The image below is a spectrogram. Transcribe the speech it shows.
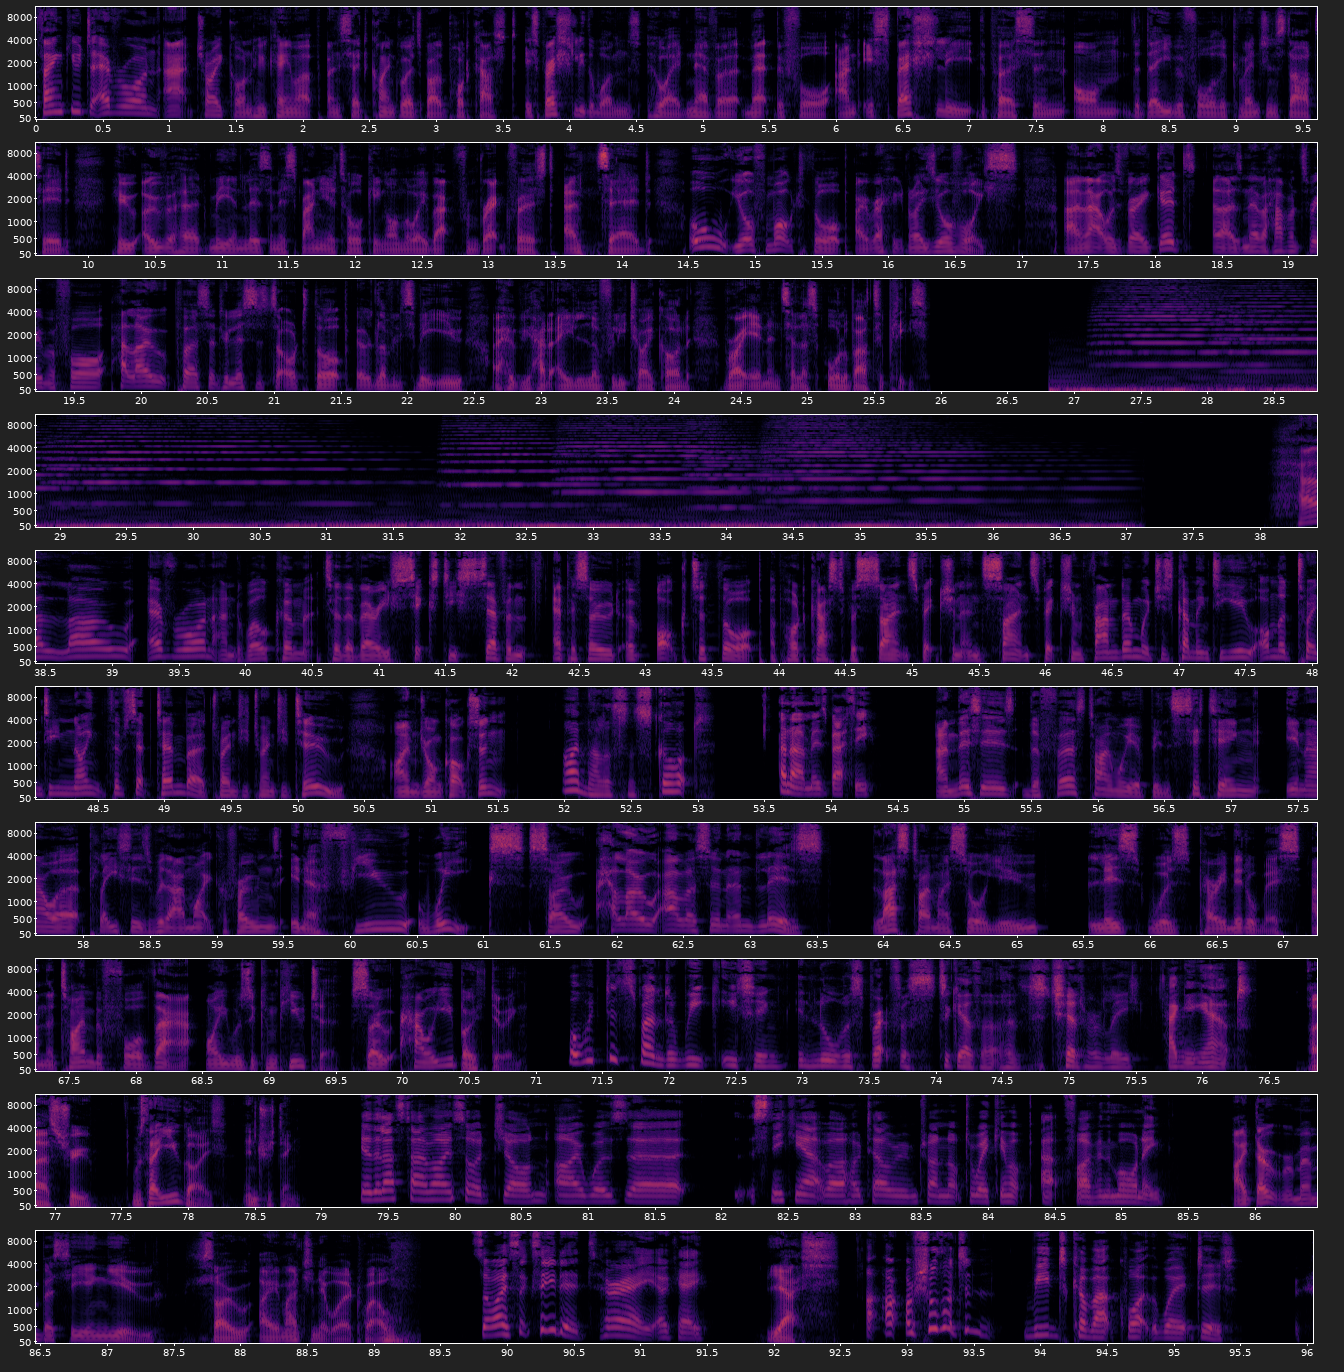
Thank you to everyone at ChiCon who came up and said kind words about the podcast, especially the ones who I had never met before, and especially the person on the day before the convention started who overheard me and Liz and Espana talking on the way back from breakfast and said, Oh, you're from Octothorpe. I recognize your voice. And that was very good. That has never happened to me before. Hello, person who listens to Octothorpe. It was lovely to meet you. I hope you had a lovely ChiCon. Write in and tell us all about it, please. Hello, everyone, and welcome to the very 67th episode of Octothorpe, a podcast for science fiction and science fiction fandom, which is coming to you on the 29th of September 2022. I'm John Coxon. I'm Alison Scott. And I'm Liz Batty. And this is the first time we have been sitting in our places with our microphones in a few weeks. So, hello, Alison and Liz. Last time I saw you, Liz was Perry Middlemiss, and the time before that, I was a computer. So, how are you both doing? Well, we did spend a week eating enormous breakfasts together and generally hanging out. Uh, that's true. Was that you guys? Interesting. Yeah, the last time I saw John, I was uh, sneaking out of our hotel room trying not to wake him up at five in the morning. I don't remember seeing you, so I imagine it worked well. So I succeeded. Hooray. Okay. Yes. I- I'm sure that didn't mean to come out quite the way it did.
